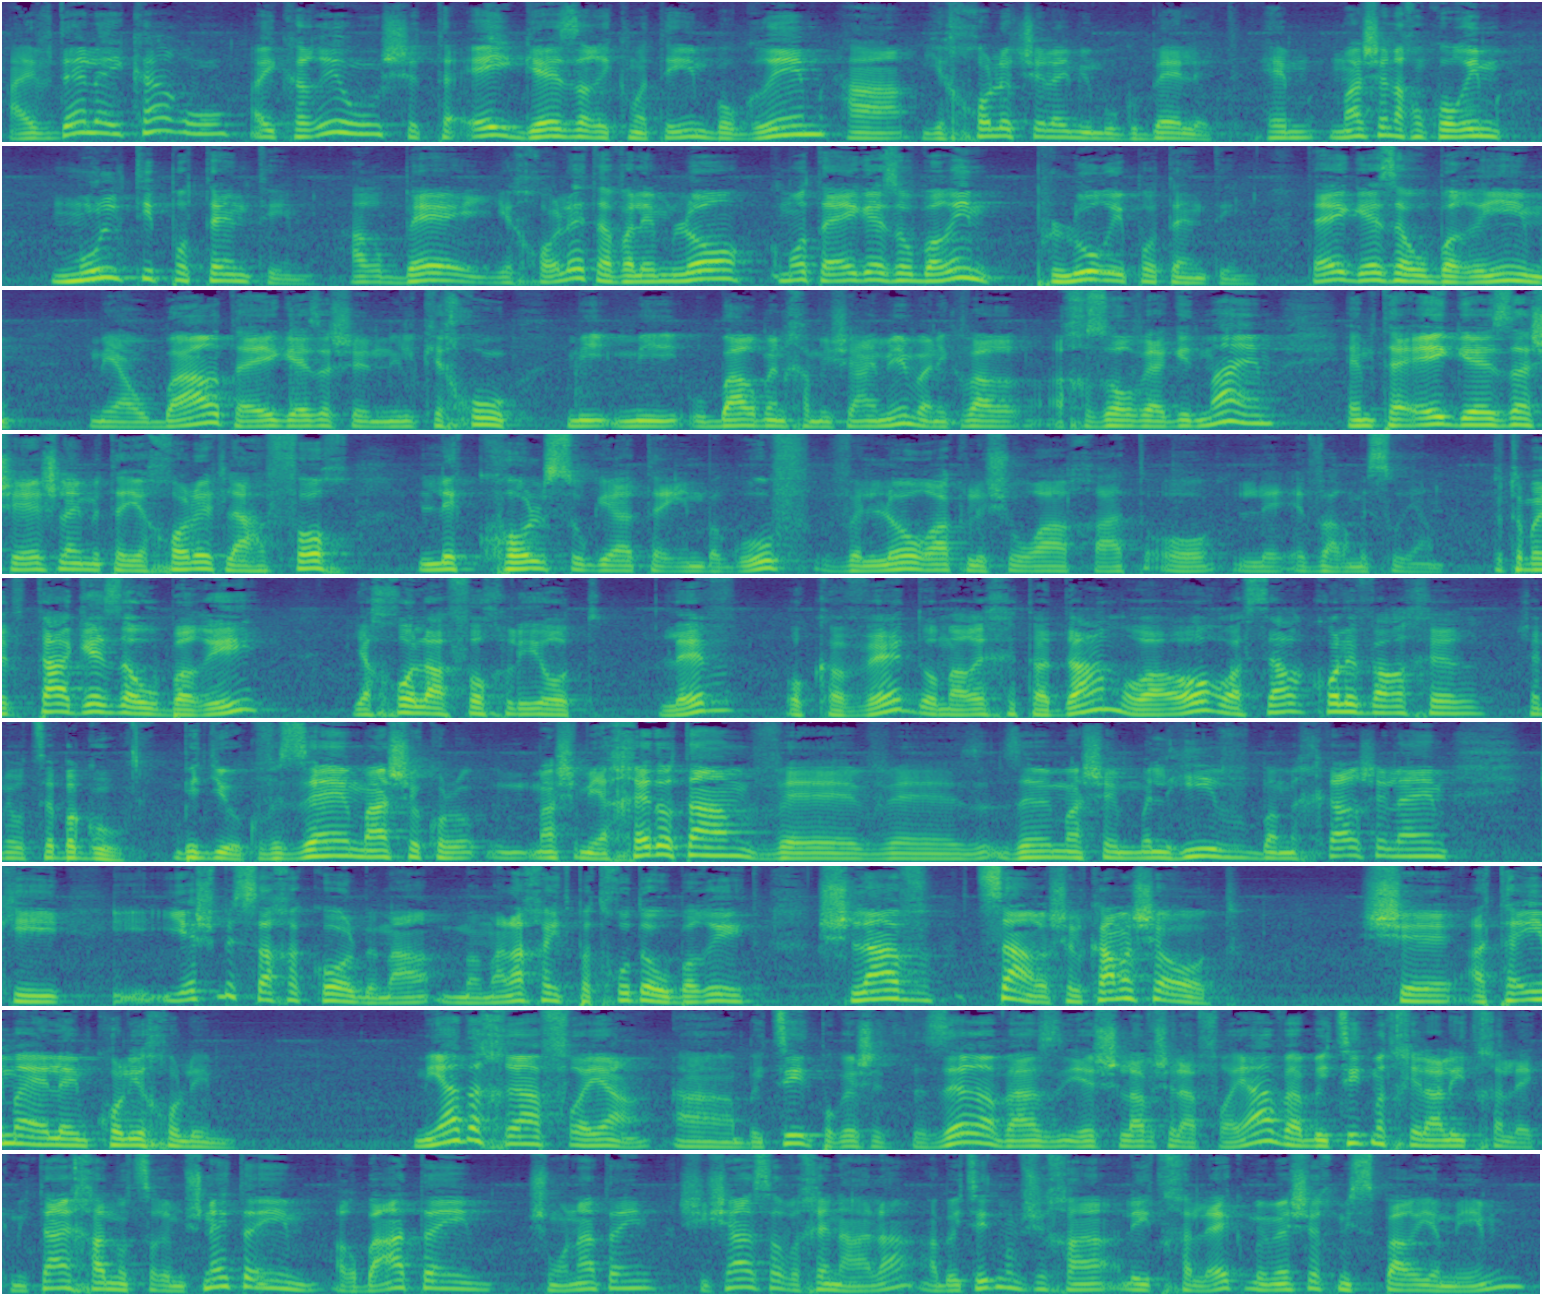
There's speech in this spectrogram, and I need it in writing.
ההבדל העיקר הוא, העיקרי הוא שתאי גזע רקמתיים בוגרים היכולת שלהם היא מוגבלת. הם מה שאנחנו קוראים מולטי פוטנטים, הרבה יכולת אבל הם לא כמו תאי גזע עוברים פלורי פוטנטים. תאי גזע עובריים מהעובר, תאי גזע שנלקחו מעובר בן חמישה ימים ואני כבר אחזור ואגיד מה הם, הם תאי גזע שיש להם את היכולת להפוך לכל סוגי התאים בגוף ולא רק לשורה אחת או לאיבר מסוים. זאת אומרת תא הגזע העוברי יכול להפוך להיות לב או כבד או מערכת הדם או העור או השיער כל איבר אחר שאני רוצה בגוף. בדיוק וזה מה, שכל, מה שמייחד אותם ו, וזה מה שמלהיב במחקר שלהם כי יש בסך הכל במהלך ההתפתחות העוברית שלב צר של כמה שעות שהתאים האלה הם כל יכולים. מיד אחרי ההפריה הביצית פוגשת את הזרע ואז יש שלב של ההפריה והביצית מתחילה להתחלק. מתא אחד נוצרים שני תאים, ארבעה תאים, שמונה תאים, שישה עשר וכן הלאה. הביצית ממשיכה להתחלק במשך מספר ימים.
